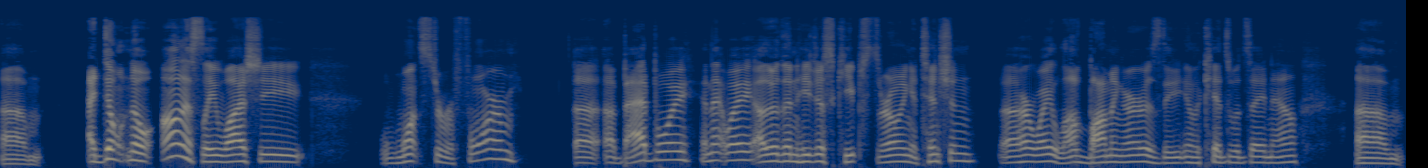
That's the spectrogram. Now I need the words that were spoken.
Um, I don't know honestly why she wants to reform uh, a bad boy in that way, other than he just keeps throwing attention uh, her way, love bombing her, as the you know the kids would say now. Um,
